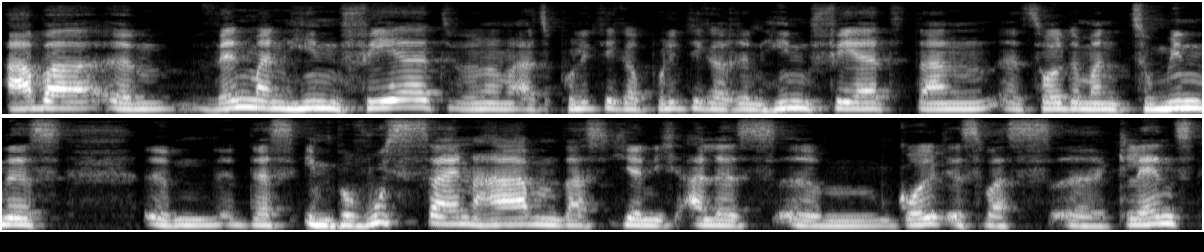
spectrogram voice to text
Aber ähm, wenn man hinfährt, wenn man als Politiker, Politikerin hinfährt, dann äh, sollte man zumindest ähm, das im Bewusstsein haben, dass hier nicht alles ähm, Gold ist, was äh, glänzt.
